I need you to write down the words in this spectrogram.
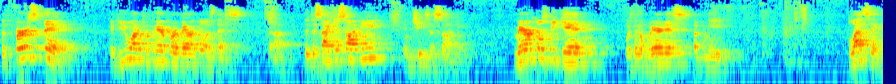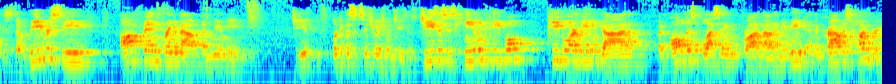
The first thing, if you want to prepare for a miracle, is this. Uh, the disciples saw need, and Jesus saw need. Miracles begin with an awareness of need. blessings that we receive often bring about a new need. Look at this situation with Jesus. Jesus is healing people, people are meeting God, but all this blessing brought about a new need, and the crowd is hungry.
